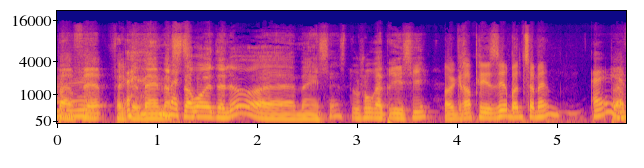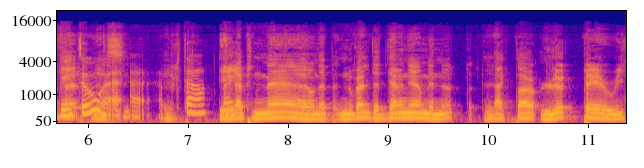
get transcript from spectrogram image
parfait. Fait que, ben, merci d'avoir été là, euh, Vincent. C'est toujours apprécié. Un grand plaisir. Bonne semaine. Hey, à Parfait, bientôt. À, merci. à- à plus tard. Et Bye. rapidement, euh, on a une nouvelle de dernière minute. L'acteur Luke Perry,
